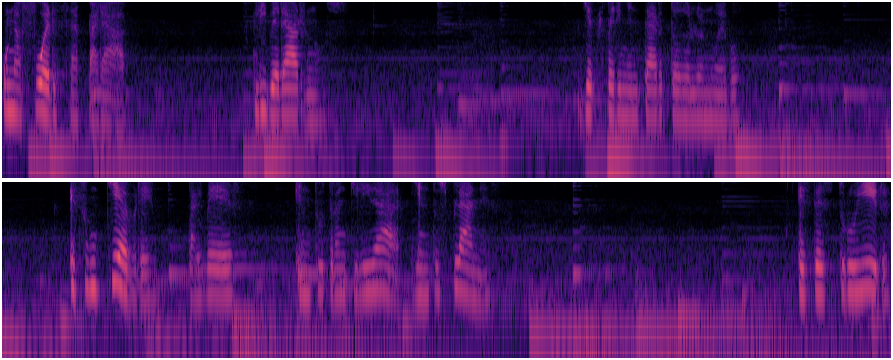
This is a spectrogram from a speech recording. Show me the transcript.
una fuerza para liberarnos y experimentar todo lo nuevo. Es un quiebre, tal vez, en tu tranquilidad y en tus planes. Es destruir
